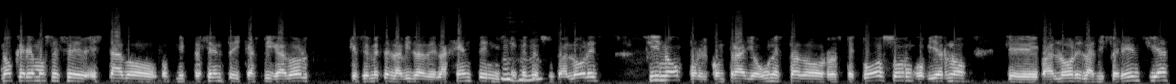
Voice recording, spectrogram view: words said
no queremos ese Estado omnipresente y castigador que se mete en la vida de la gente ni se mete en sus valores, sino por el contrario, un Estado respetuoso, un gobierno que valore la diferencia,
